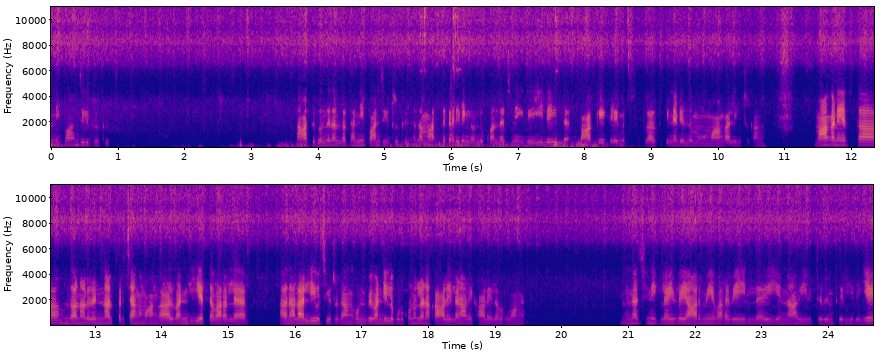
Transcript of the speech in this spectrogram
தண்ணி பாஞ்சிக்கிட்டு இருக்கு நாற்றுக்கு வந்து நல்லா தண்ணி பாஞ்சிக்கிட்டு இருக்கு அதான் மரத்துக்கு அடியில் இங்கே வந்து உட்காந்தாச்சு. இன்னைக்கு வெயிலே இல்லை. பார்க்கே கிளைமேட் சூப்பராக இருக்குது பின்னாடி வந்து அவங்க மாங்காய் அழுகிட்டு இருக்காங்க. மாங்காய் நேற்றா முந்தா நாள் ரெண்டு நாள் பறிச்சாங்க மாங்காய். அது வண்டி ஏற்ற வரல. அதனால் அள்ளி வச்சுக்கிட்டு இருக்காங்க. கொண்டு போய் வண்டியில் கொடுக்கணும். இல்லைன்னா காலையில் நாளைக்கு காலையில் வருவாங்க. என்னாச்சு இன்னைக்கு லைவில் யாருமே வரவே இல்லை. என்ன ஆகி விட்டதுன்னு தெரியலையே.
